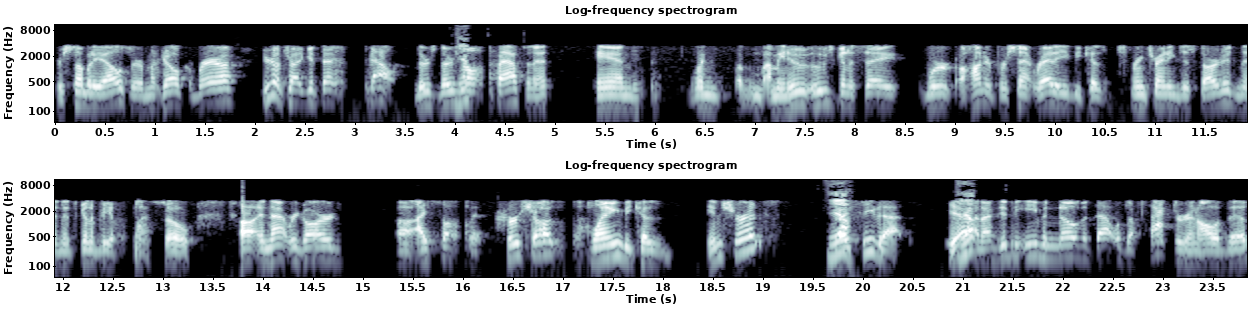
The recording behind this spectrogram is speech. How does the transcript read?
or somebody else or Miguel Cabrera. You're going to try to get that out. There's there's no passing it, and when um, I mean, who who's going to say we're 100% ready because spring training just started and then it's going to be a mess. So, uh, in that regard, uh, I saw that Kershaw's playing because insurance. Yeah. I see that. Yeah, Yep. and I didn't even know that that was a factor in all of this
